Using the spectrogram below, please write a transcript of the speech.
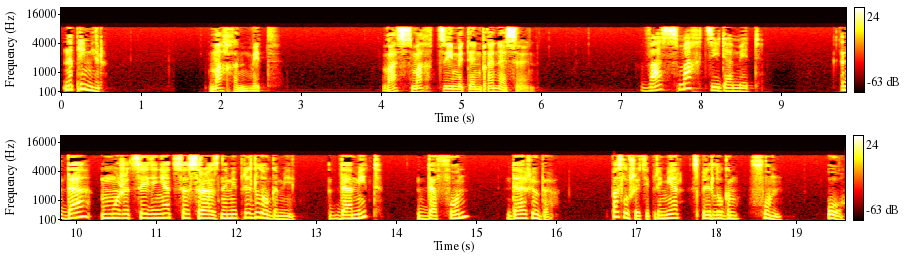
Например, machen mit. Was macht sie mit den Brennnesseln? Was macht sie damit? «да» может соединяться с разными предлогами. Damit, davon, darüber. Послушайте пример с предлогом von. О.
